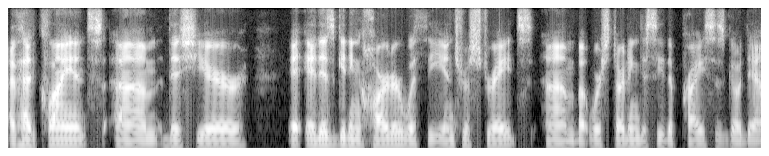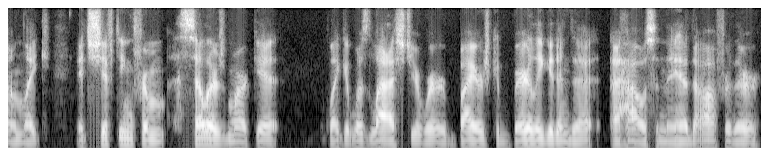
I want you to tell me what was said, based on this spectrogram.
I've had clients um, this year. It, it is getting harder with the interest rates, um, but we're starting to see the prices go down. Like it's shifting from seller's market, like it was last year, where buyers could barely get into a house and they had to offer their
